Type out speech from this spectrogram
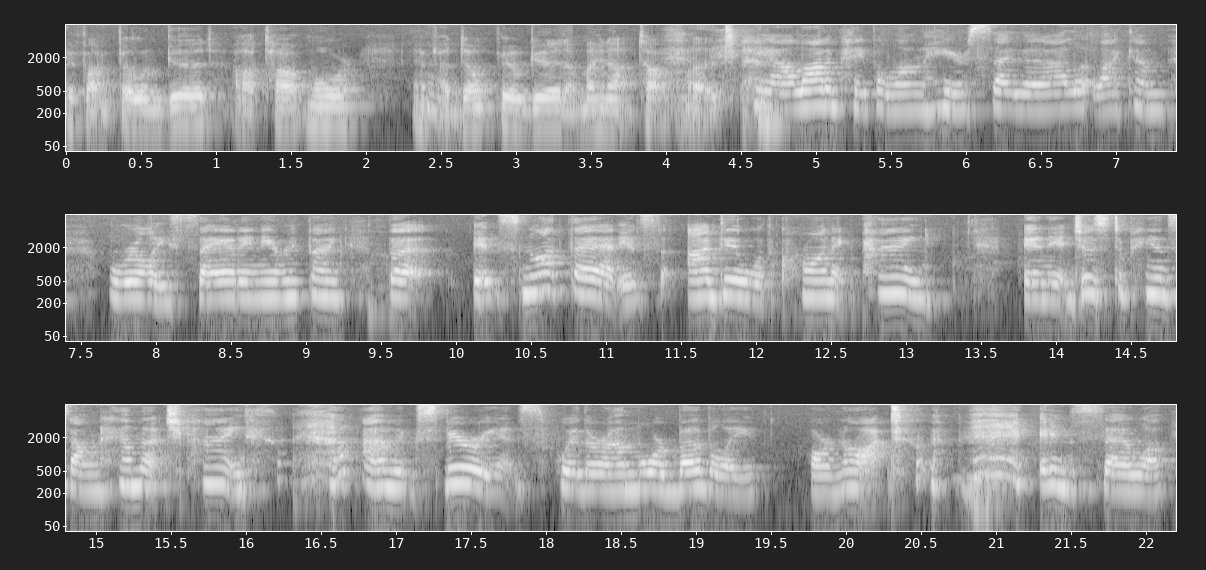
If I'm feeling good, I'll talk more. If I don't feel good, I may not talk much. yeah. A lot of people on here say that I look like I'm really sad and everything, but it's not that. It's I deal with chronic pain, and it just depends on how much pain I'm experienced, whether I'm more bubbly or not. and so, uh,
